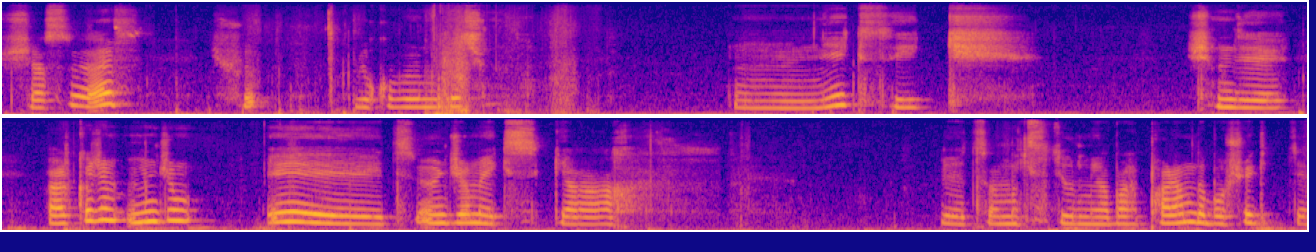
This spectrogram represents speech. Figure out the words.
Şasi F. Şu. Bölümü geçme. Hmm, eksik? Şimdi arka cam ön cam evet ön cam eksik ya. Evet almak istiyorum ya. Param da boşa gitti.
